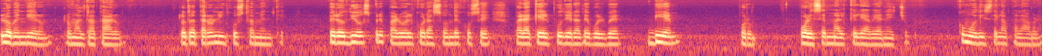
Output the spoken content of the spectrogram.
lo vendieron, lo maltrataron, lo trataron injustamente, pero Dios preparó el corazón de José para que él pudiera devolver bien por, por ese mal que le habían hecho, como dice la palabra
